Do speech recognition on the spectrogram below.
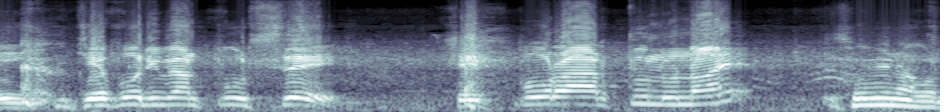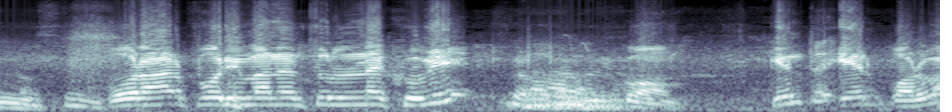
এই যে পরিমাণ পুড়ছে সেই পোড়ার তুলনায় করুন পরিমাণের তুলনায় খুবই কম। কিন্তু এরপরেও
